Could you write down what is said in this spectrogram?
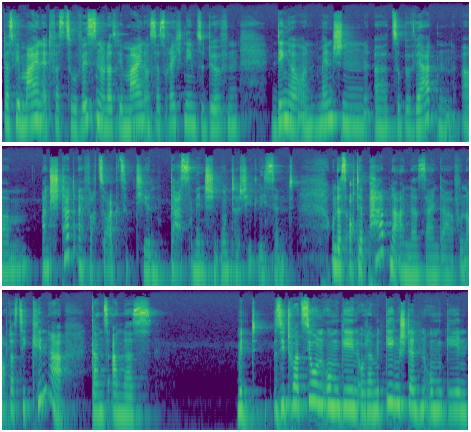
Dass wir meinen, etwas zu wissen oder dass wir meinen, uns das Recht nehmen zu dürfen, Dinge und Menschen äh, zu bewerten, ähm, anstatt einfach zu akzeptieren, dass Menschen unterschiedlich sind. Und dass auch der Partner anders sein darf und auch, dass die Kinder ganz anders mit Situationen umgehen oder mit Gegenständen umgehen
